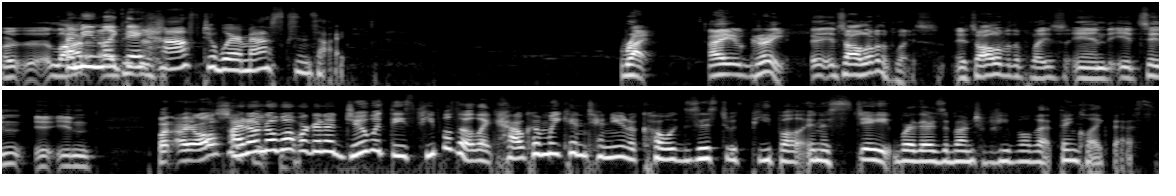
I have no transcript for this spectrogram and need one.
A- a lot- i mean like think they there's- have to wear masks inside Right. I agree. It's all over the place. It's all over the place, and it's in in. But I also i don't know what we're gonna do with these people though like how can we continue to coexist with people in a state where there's a bunch of people that think like this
